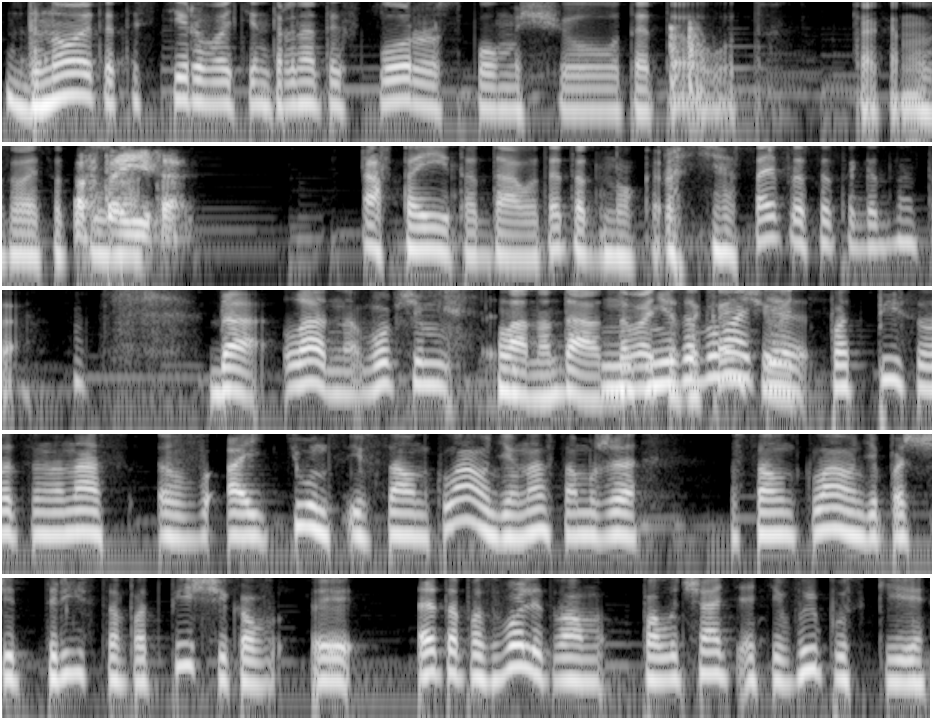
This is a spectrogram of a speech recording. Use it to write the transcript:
Дно это тестировать Internet Explorer с помощью вот этого вот, как она называется? Автоита. Автоита, да, вот это дно, короче. А Cypress это годнота. Да, ладно, в общем... Ладно, да, давайте Не забывайте подписываться на нас в iTunes и в SoundCloud. У нас там уже в SoundCloud почти 300 подписчиков. И это позволит вам получать эти выпуски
